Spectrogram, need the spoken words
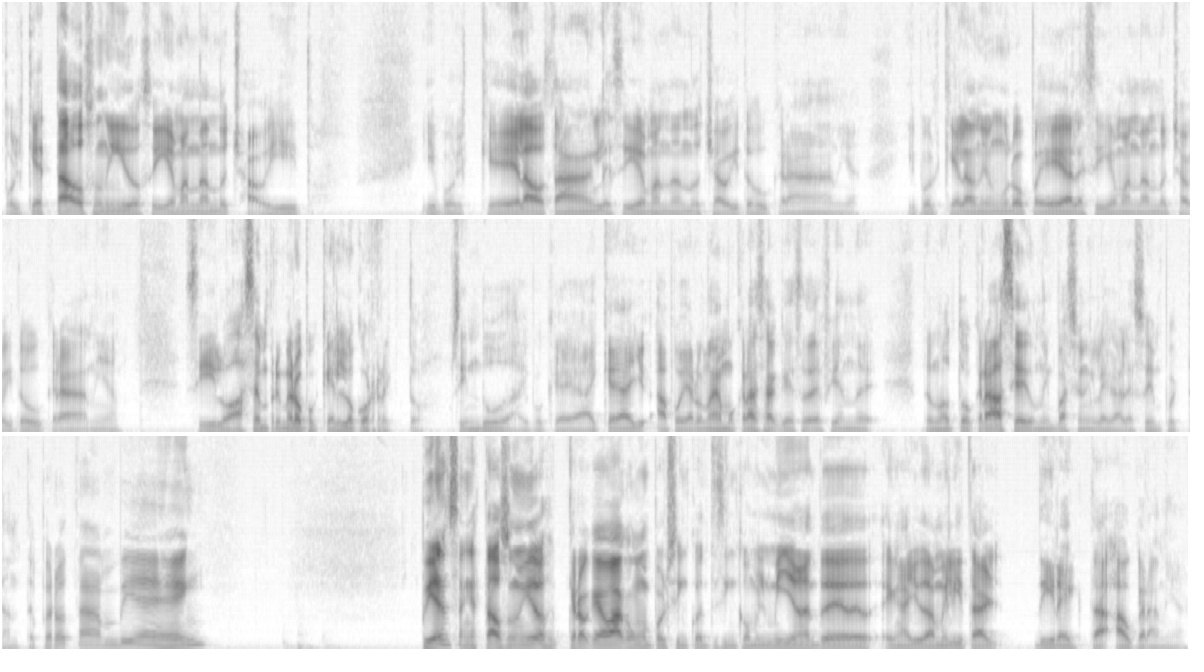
por qué Estados Unidos sigue mandando chavitos y por qué la OTAN le sigue mandando chavitos a Ucrania y por qué la Unión Europea le sigue mandando chavitos a Ucrania, si lo hacen primero porque es lo correcto, sin duda, y porque hay que apoyar una democracia que se defiende de una autocracia y de una invasión ilegal, eso es importante. Pero también piensen, Estados Unidos creo que va como por 55 mil millones de, en ayuda militar directa a Ucrania.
